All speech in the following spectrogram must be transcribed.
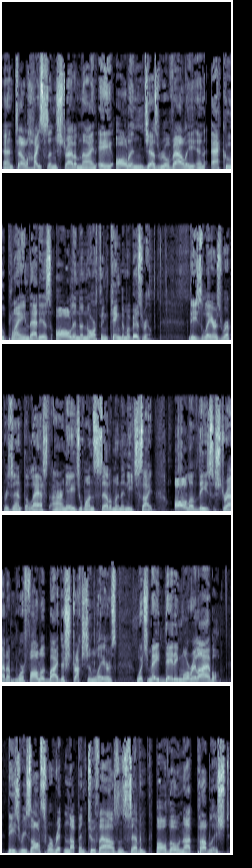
and Tel Keisan, stratum 9A, all in Jezreel Valley and Akko Plain, that is, all in the northern kingdom of Israel. These layers represent the last Iron Age 1 settlement in each site. All of these strata were followed by destruction layers, which made dating more reliable. These results were written up in 2007, although not published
